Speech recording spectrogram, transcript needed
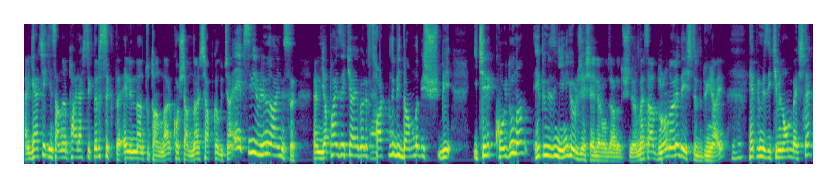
hani gerçek insanların paylaştıkları sıktı. Elinden tutanlar, koşanlar, şapkalı uçan hepsi birbirinin aynısı. Yani yapay zekaya böyle farklı bir damla bir bir içerik koyduğun an hepimizin yeni göreceği şeyler olacağını düşünüyorum. Mesela drone öyle değiştirdi dünyayı. Hepimiz 2015'te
